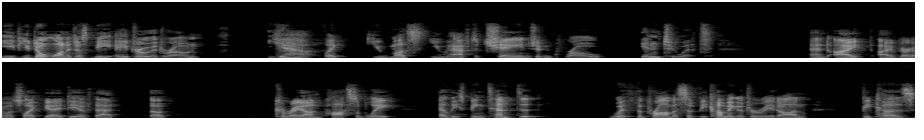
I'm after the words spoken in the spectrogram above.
if you don't want to just be a druid drone, yeah, like you must, you have to change and grow into it. And I, I very much like the idea of that of Kureon possibly at least being tempted with the promise of becoming a Druidon because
